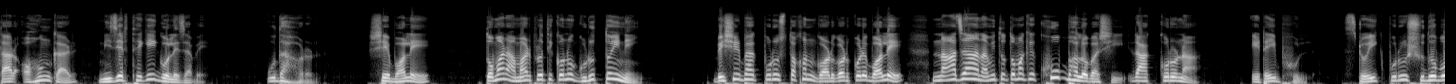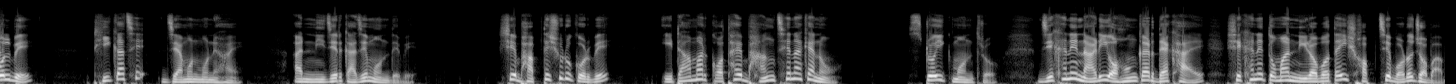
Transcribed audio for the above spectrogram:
তার অহংকার নিজের থেকেই গলে যাবে। উদাহরণ, সে বলে, তোমার আমার প্রতি কোনো গুরুত্বই নেই। বেশিরভাগ পুরুষ তখন গড়গড় করে বলে, না যান আমি তো তোমাকে খুব ভালোবাসি, রাগ করো না। এটাই ভুল। স্টোইক পুরুষ শুধু বলবে, ঠিক আছে, যেমন মনে হয়। আর নিজের কাজে মন দেবে। সে ভাবতে শুরু করবে, এটা আমার কথায় ভাঙছে না কেন? স্টোইক মন্ত্র, যেখানে নারী অহংকার দেখায়, সেখানে তোমার নীরবতাই সবচেয়ে বড় জবাব।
